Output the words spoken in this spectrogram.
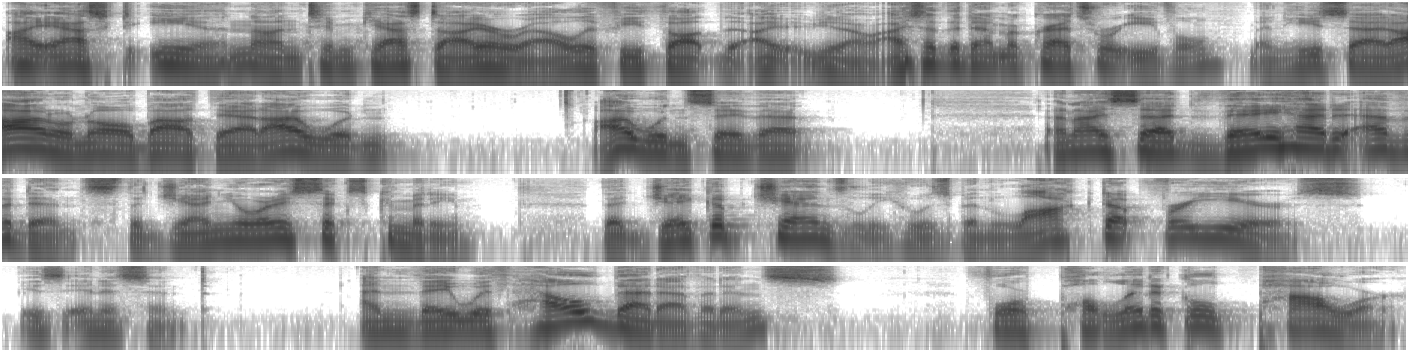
I asked Ian on Timcast IRL if he thought that I, you know, I said the Democrats were evil, and he said, "I don't know about that. I wouldn't. I wouldn't say that." And I said they had evidence, the January 6th committee, that Jacob Chansley, who has been locked up for years, is innocent. And they withheld that evidence for political power.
